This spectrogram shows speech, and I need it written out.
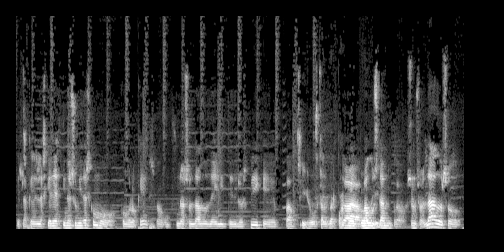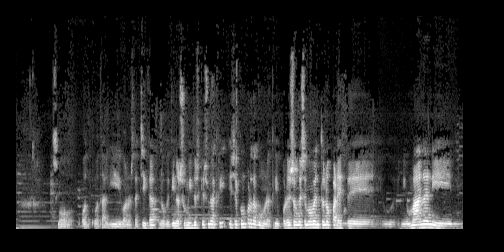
que es la que, las que ella tiene asumidas como, como lo que es, ¿no? Como una soldado de élite de los Kree que va, Sí, que busca el cuerpo a va, va y- buscando, bueno, son soldados o, sí. o, o- o tal. Y bueno, esta chica lo que tiene asumido es que es una Kree y se comporta como una Kree. Por eso en ese momento no parece ni humana ni, ni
